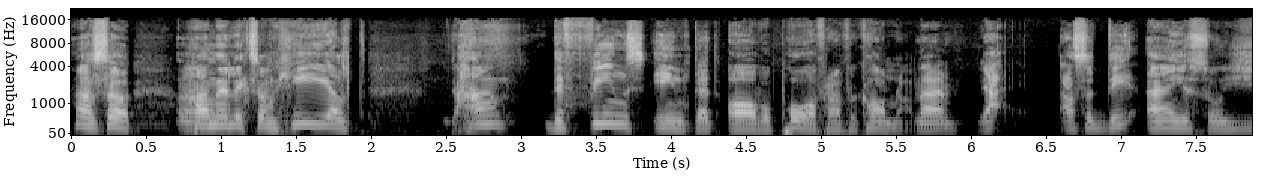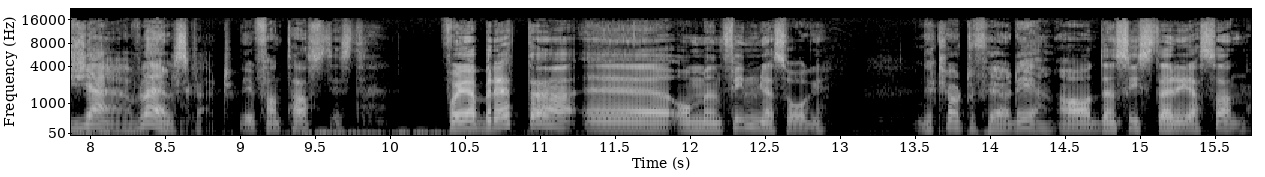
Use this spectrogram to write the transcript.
Alltså, han är liksom helt, han, det finns inte ett av och på framför kameran. nej. Ja, alltså det är ju så jävla älskvärt. Det är fantastiskt. Får jag berätta eh, om en film jag såg? Det är klart du får göra det. Ja, Den sista resan.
